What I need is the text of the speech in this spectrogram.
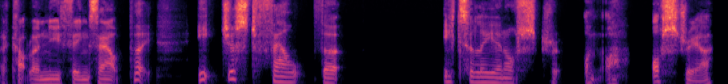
a couple of new things out, but it just felt that Italy and Austria, uh, Austria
